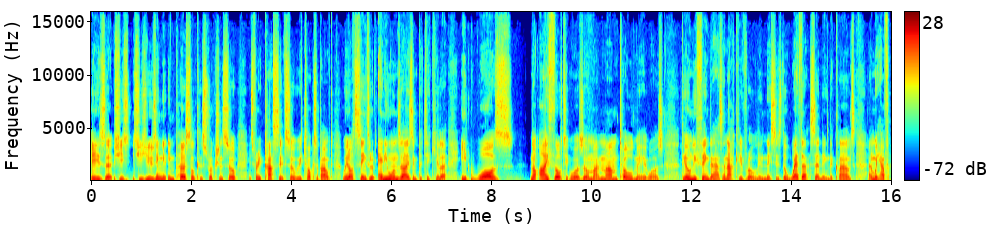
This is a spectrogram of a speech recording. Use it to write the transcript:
is uh, she's she's using impersonal construction, so it's very passive. So it talks about we're not seeing through anyone's eyes in particular. It was not I thought it was, or my mum told me it was. The only thing that has an active role in this is the weather sending the clouds, and we have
